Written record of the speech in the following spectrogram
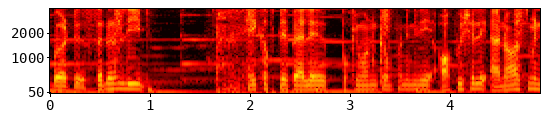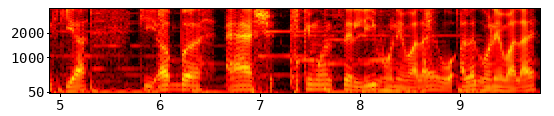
बट सडनली एक हफ़्ते पहले पोकेमोन कंपनी ने ऑफिशियली अनाउंसमेंट किया कि अब ऐश पोकेमोन से लीव होने वाला है, वो अलग होने वाला है।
